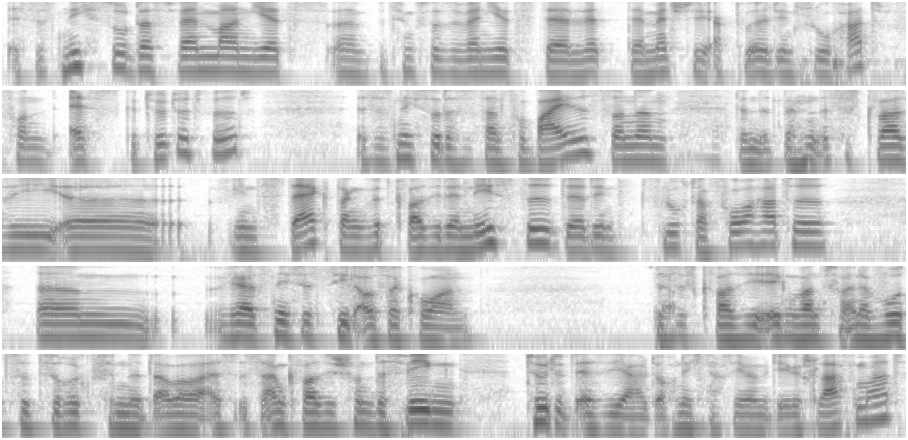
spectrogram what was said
es ist nicht so, dass wenn man jetzt, äh, beziehungsweise wenn jetzt der, der Mensch, der aktuell den Fluch hat, von S getötet wird, ist es nicht so, dass es dann vorbei ist, sondern dann, dann ist es quasi äh, wie ein Stack, dann wird quasi der Nächste, der den Fluch davor hatte, ähm, wieder als nächstes Ziel auserkoren. Bis ja. es quasi irgendwann zu einer Wurzel zurückfindet, aber es ist einem quasi schon, deswegen tötet er sie halt auch nicht, nachdem er mit ihr geschlafen hat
